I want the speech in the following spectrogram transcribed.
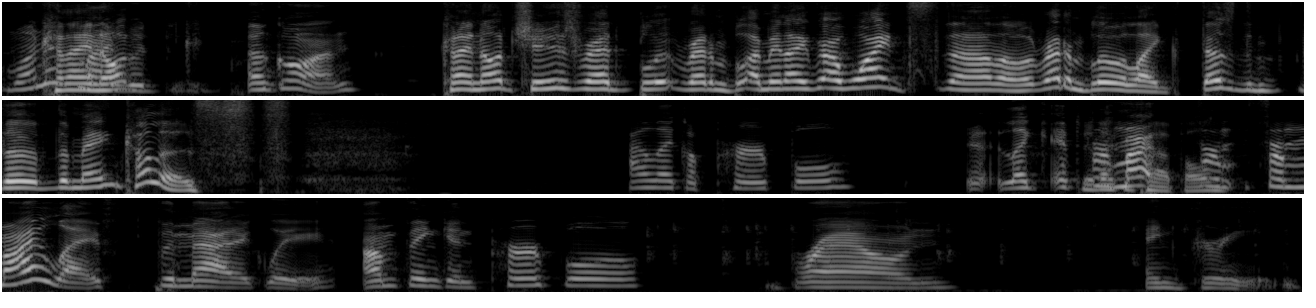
One Can of I mine not- would be, oh, go on. Can I not choose red, blue, red and blue? I mean, like whites. No, no, red and blue are like those are the the, the main colors. I like a purple. Uh, Like if for like my for for my life thematically, I'm thinking purple, brown, and green.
